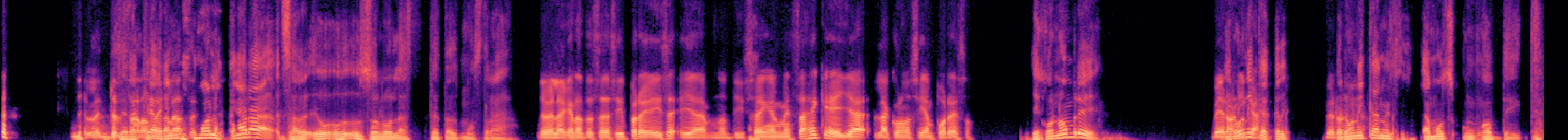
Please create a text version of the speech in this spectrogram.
del- del ¿Será salón que de clase. la cara o, solo las tetas mostradas? De verdad que no te sé decir, pero ella dice, ella nos dice Ah. en el mensaje que ella la conocían por eso. Dejó nombre. Verónica. Verónica, Verónica. Verónica, necesitamos un update.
